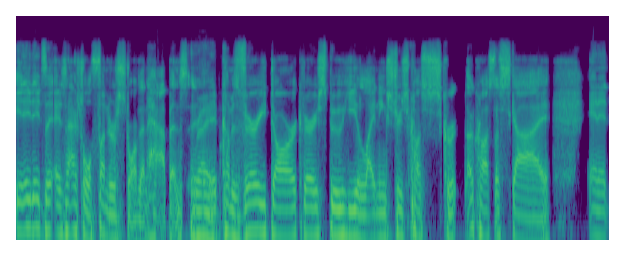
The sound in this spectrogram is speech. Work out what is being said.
it, it's, a, it's an actual thunderstorm that happens. And Right. It becomes very dark, very spooky. Lightning streaks across across the sky, and it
